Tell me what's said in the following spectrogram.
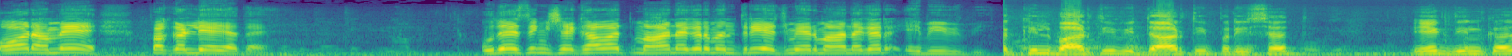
और हमें पकड़ लिया जाता है। उदय सिंह शेखावत, महानगर मंत्री, अजमेर महानगर एबीवीपी अखिल भारतीय विद्यार्थी परिषद एक दिन का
